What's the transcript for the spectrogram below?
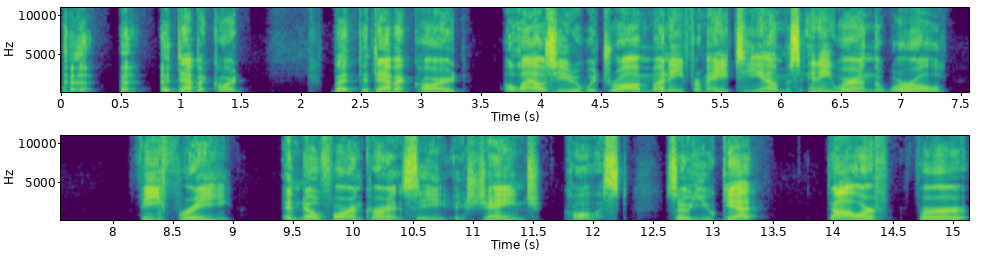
a debit card. But the debit card allows you to withdraw money from ATMs anywhere in the world fee free and no foreign currency exchange cost. So you get dollar for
